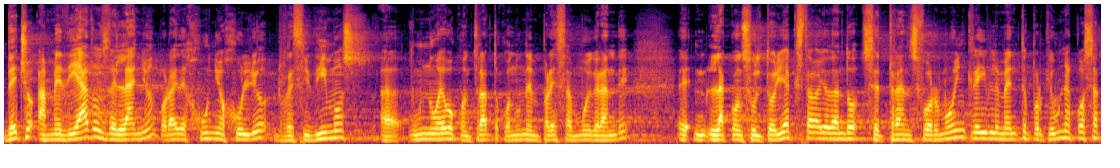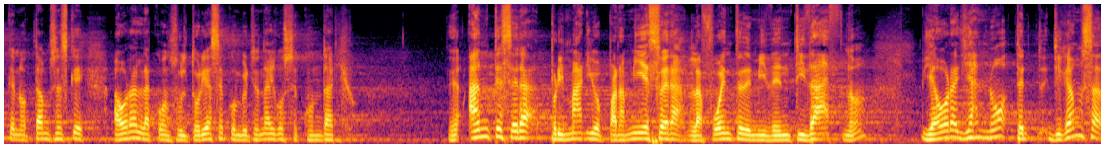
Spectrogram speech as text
De hecho, a mediados del año, por ahí de junio, julio, recibimos uh, un nuevo contrato con una empresa muy grande eh, la consultoría que estaba yo dando se transformó increíblemente porque una cosa que notamos es que ahora la consultoría se convirtió en algo secundario. Eh, antes era primario, para mí eso era la fuente de mi identidad, ¿no? Y ahora ya no, llegamos a,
